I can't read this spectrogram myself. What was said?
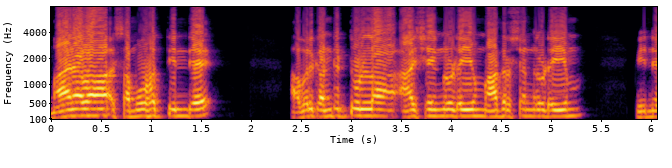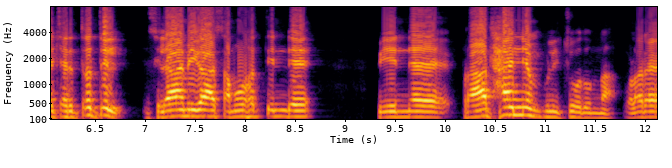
മാനവ സമൂഹത്തിന്റെ അവർ കണ്ടിട്ടുള്ള ആശയങ്ങളുടെയും ആദർശങ്ങളുടെയും പിന്നെ ചരിത്രത്തിൽ ഇസ്ലാമിക സമൂഹത്തിന്റെ പിന്നെ പ്രാധാന്യം വിളിച്ചോതുന്ന വളരെ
